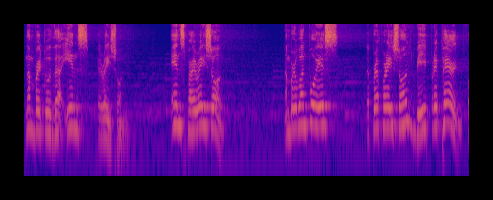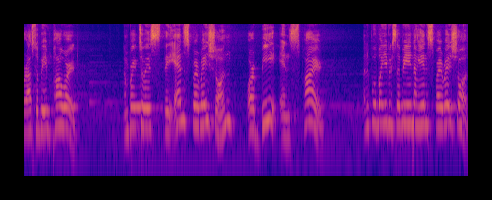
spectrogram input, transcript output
Number two, the inspiration. Inspiration. Number one po is the preparation, be prepared for us to be empowered. Number two is the inspiration or be inspired. Ano po bang ibig sabihin ng inspiration?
